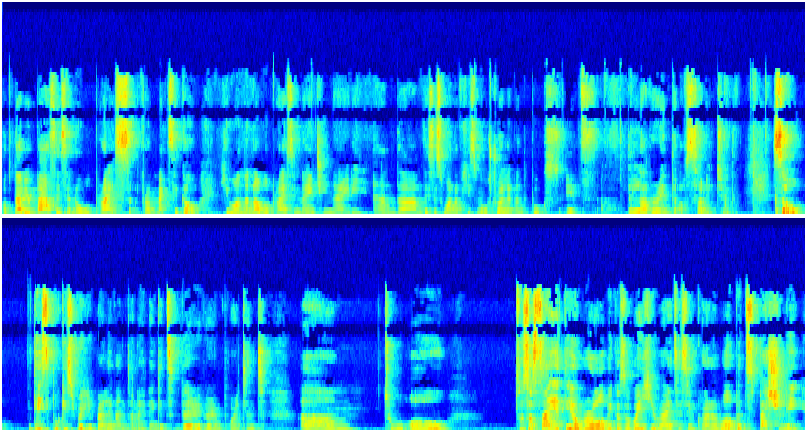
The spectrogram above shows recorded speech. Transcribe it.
Octavio Paz is a Nobel Prize from Mexico. He won the Nobel Prize in 1990, and um, this is one of his most relevant books. It's uh, The Labyrinth of Solitude. So this book is really relevant, and I think it's very, very important um, to all to society overall because the way he writes is incredible, but especially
